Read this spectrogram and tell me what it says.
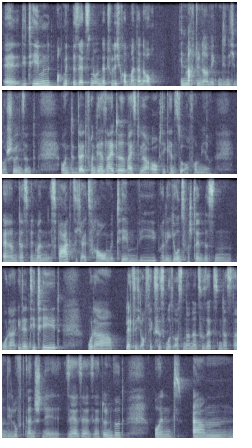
äh, die Themen auch mit besetzen. Und natürlich kommt man dann auch in Machtdynamiken, die nicht immer schön sind. Und von der Seite weißt du ja auch, die kennst du auch von mir ähm, dass wenn man es wagt, sich als Frau mit Themen wie Religionsverständnissen oder Identität oder letztlich auch Sexismus auseinanderzusetzen, dass dann die Luft ganz schnell sehr, sehr, sehr dünn wird. Und ähm,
